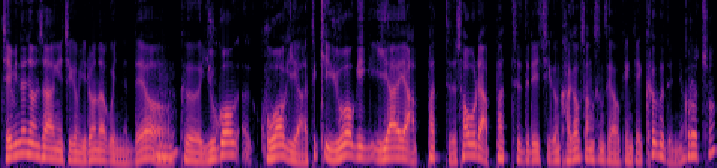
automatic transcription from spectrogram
재밌는 현상이 지금 일어나고 있는데요. 음. 그 6억, 9억 이하, 특히 6억 이하의 아파트, 서울의 아파트들이 지금 가격 상승세가 굉장히 크거든요. 그렇죠.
